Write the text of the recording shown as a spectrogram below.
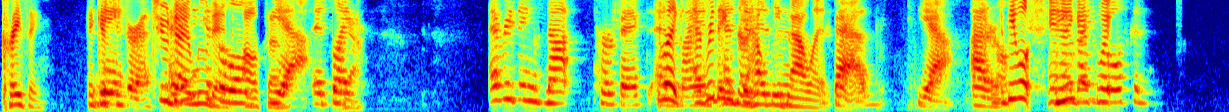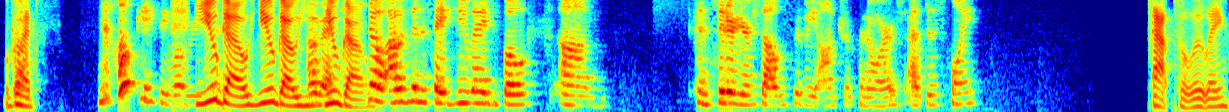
crazy. it gets dangerous. too I diluted It's little. Yeah, it's like Yeah. everything's not perfect, and like my everything's a healthy balance. bad. Yeah, I don't know. And people, Do and I you guess guys what, both can? go ahead. No, Casey, what were You saying? go, you go, Okay. you go. No, I was gonna say, do you guys both um consider yourselves to be entrepreneurs at this point? Absolutely.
